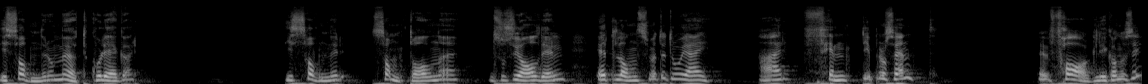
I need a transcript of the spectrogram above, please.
De savner å møte kollegaer. De savner samtalene, den sosiale delen. Et landsmøte, tror jeg, er 50 eh, faglig, kan du si,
